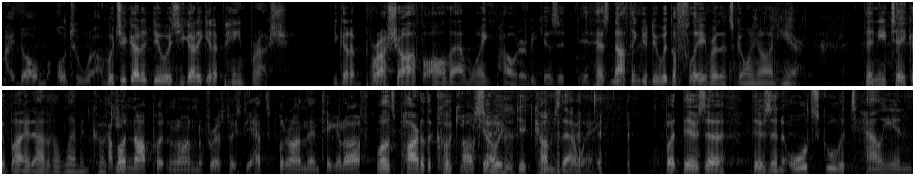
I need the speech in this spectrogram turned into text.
I don't oh too well. What you got to do is you got to get a paintbrush. You got to brush off all that white powder because it, it has nothing to do with the flavor that's going on here. Then you take a bite out of the lemon cookie. How about not putting it on in the first place? Do you have to put it on then take it off? Well, it's part of the cookie, so it, it comes that way. But there's a there's an old school Italian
